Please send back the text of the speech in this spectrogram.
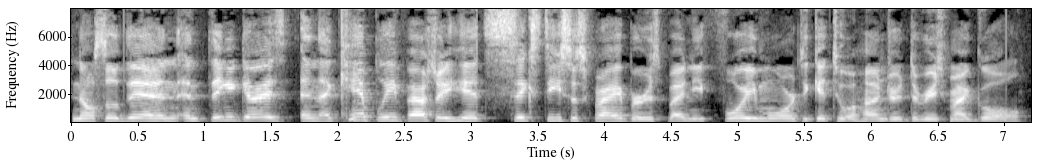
And also then, and thank you guys, and I can't believe I actually hit 60 subscribers, but I need 40 more to get to 100 to reach my goal.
